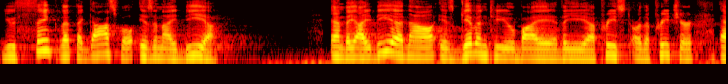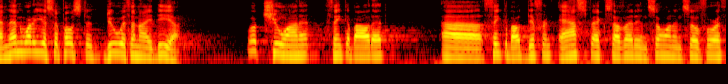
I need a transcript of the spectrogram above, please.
you think that the gospel is an idea. And the idea now is given to you by the uh, priest or the preacher. And then what are you supposed to do with an idea? Well, chew on it, think about it, uh, think about different aspects of it, and so on and so forth.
